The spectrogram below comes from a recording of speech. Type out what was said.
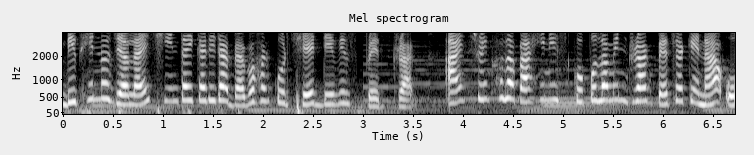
বিভিন্ন জেলায় ছিনতাইকারীরা ব্যবহার করছে ডেভিলস ব্রেড ড্রাগ আইন শৃঙ্খলা বাহিনী স্কোপোলামিন ড্রাগ বেচাকেনা ও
